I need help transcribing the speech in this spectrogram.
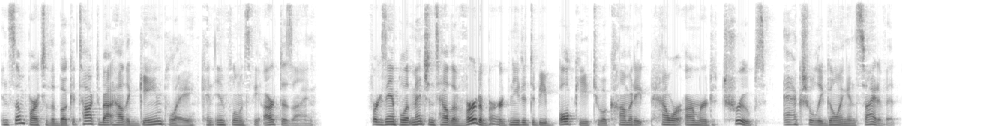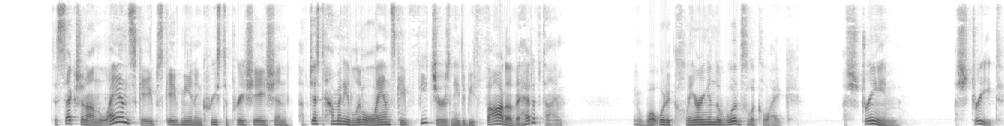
In some parts of the book, it talked about how the gameplay can influence the art design. For example, it mentions how the vertibird needed to be bulky to accommodate power armored troops actually going inside of it. The section on landscapes gave me an increased appreciation of just how many little landscape features need to be thought of ahead of time. What would a clearing in the woods look like? A stream? A street?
